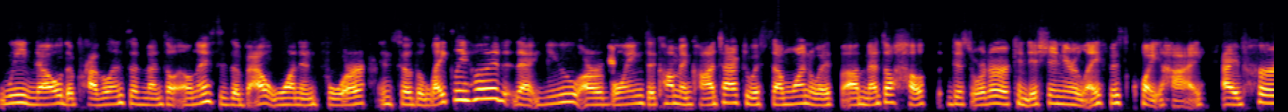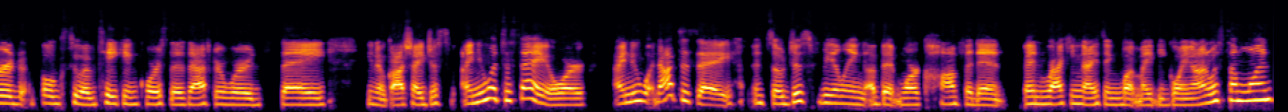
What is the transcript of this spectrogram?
We know the prevalence of mental illness is about one in four. And so the likelihood that you are going to come in contact with someone with a mental health disorder or condition in your life is quite high. I've heard folks who have taken courses afterwards say, you know, gosh, I just, I knew what to say, or I knew what not to say. And so just feeling a bit more confident and recognizing what might be going on with someone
